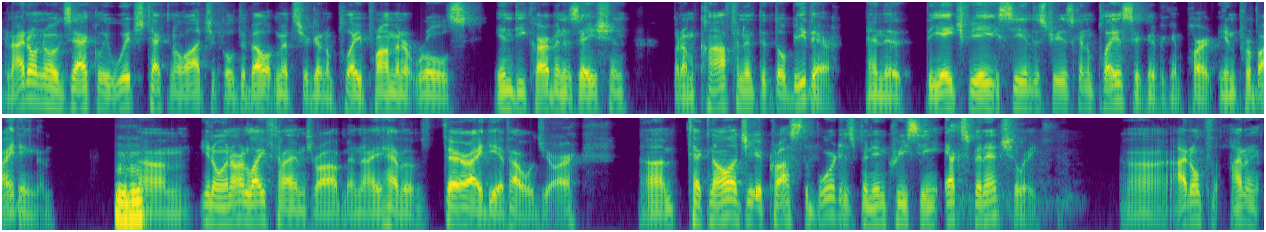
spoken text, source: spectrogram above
And I don't know exactly which technological developments are going to play prominent roles in decarbonization, but I'm confident that they'll be there and that the HVAC industry is going to play a significant part in providing them. Mm-hmm. Um, you know, in our lifetimes, Rob, and I have a fair idea of how old you are, um, technology across the board has been increasing exponentially. Uh, I don't, I don't,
